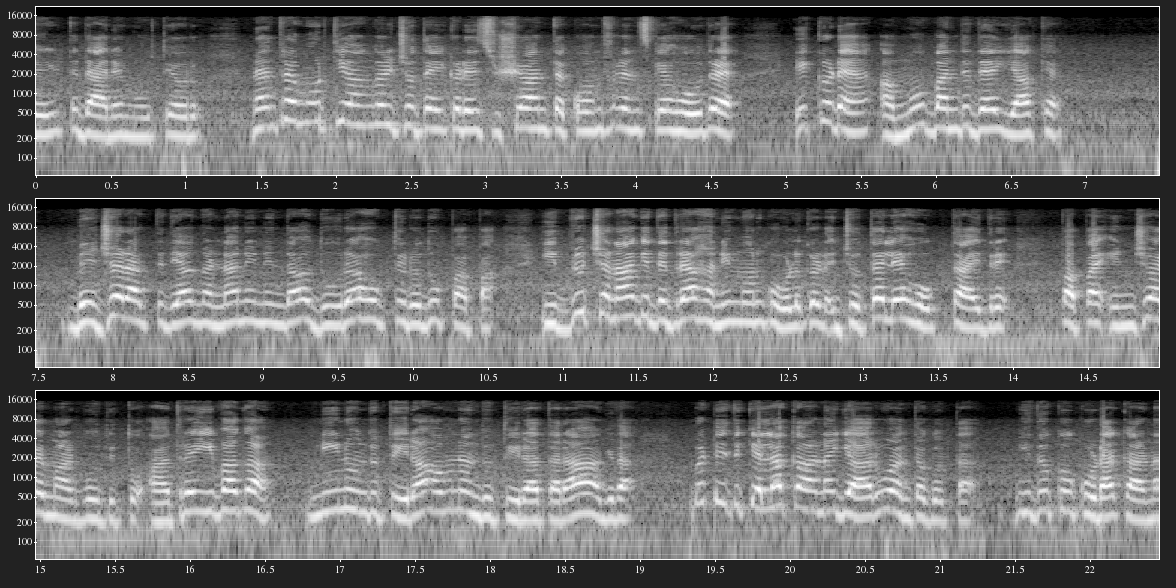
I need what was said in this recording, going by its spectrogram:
ಹೇಳ್ತಿದ್ದಾರೆ ಮೂರ್ತಿಯವರು ನಂತರ ಮೂರ್ತಿ ಅಂಗಲ್ ಜೊತೆ ಈ ಕಡೆ ಸುಶಾಂತ ಕಾನ್ಫರೆನ್ಸ್ಗೆ ಹೋದರೆ, ಈ ಕಡೆ ಅಮ್ಮು ಬಂದಿದೆ, ಯಾಕೆ? ಬೇಜಾರಾಗ್ತಿದ್ಯಾ? ಗಂಡ ನಿನ್ನಿಂದ ದೂರ ಹೋಗ್ತಿರೋದು ಪಾಪ. ಇಬ್ಬರು ಚೆನ್ನಾಗಿದ್ದಿದ್ರೆ ಹನಿಮೂನ್ಗೆ ಒಳಗಡೆ ಜೊತೆಲೇ ಹೋಗ್ತಾ ಇದ್ರೆ ಪಾಪ ಎಂಜಾಯ್ ಮಾಡ್ಬೋದಿತ್ತು. ಆದರೆ ಇವಾಗ ನೀನೊಂದು ತೀರ, ಅವನೊಂದು ತೀರ ಥರ ಆಗಿದೆ. ಬಟ್ ಇದಕ್ಕೆಲ್ಲ ಕಾರಣ ಯಾರು ಅಂತ ಗೊತ್ತಾ? ಇದಕ್ಕೂ ಕೂಡ ಕಾರಣ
